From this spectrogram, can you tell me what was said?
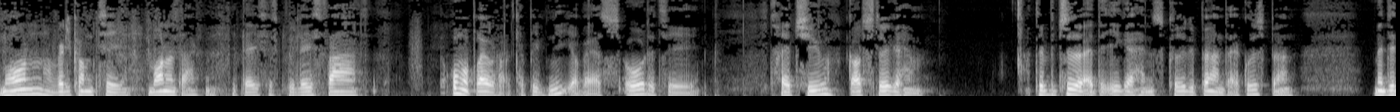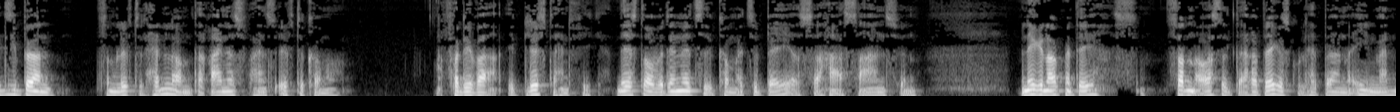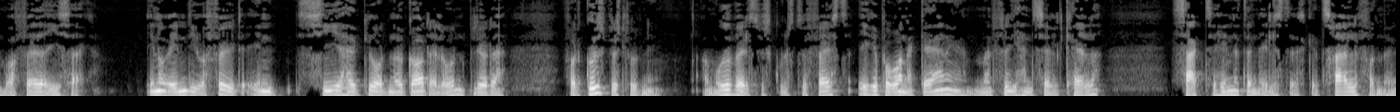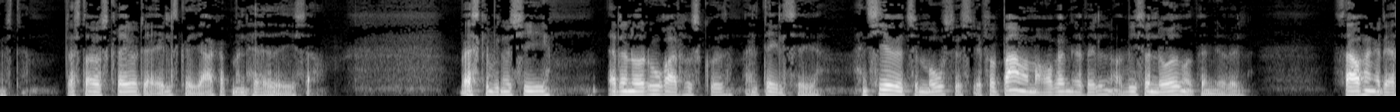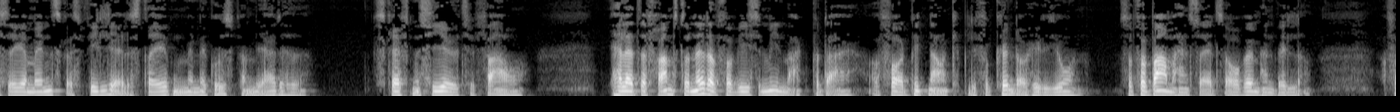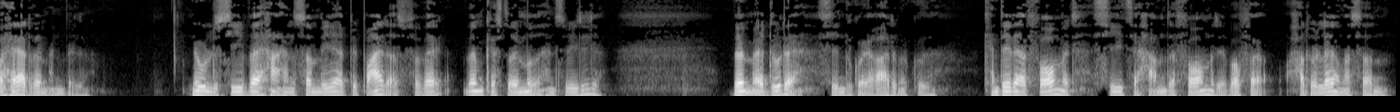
Morgen og velkommen til morgendagten. I dag så skal vi læse fra Romerbrevet kapitel 9 og vers 8 til 23. Godt stykke her. Det betyder, at det ikke er hans kødelige børn, der er Guds børn, men det er de børn, som løftet handler om, der regnes for hans efterkommere. For det var et løfte, han fik. Næste år ved denne tid kommer jeg tilbage, og så har Saren søn. Men ikke nok med det, sådan også, da Rebekka skulle have børn med en mand, hvor fader Isak endnu inden de var født, inden sige havde gjort noget godt eller ondt, blev der for et Guds beslutning om udvalgelse skulle stå fast, ikke på grund af gerninger, men fordi han selv kalder, sagt til hende, den ældste skal trælle for den yngste. Der står jo skrevet, at jeg elskede Jakob, men havde Esau. Hvad skal vi nu sige? Er der noget uret hos Gud? Aldeles ikke. Han siger jo til Moses, jeg forbarmer mig over, hvem jeg vil, og viser noget mod, hvem jeg vil. Så afhænger det altså ikke af menneskers vilje eller stræben, men af Guds barmhjertighed. Skriften siger jo til farve, jeg har ladet dig fremstå netop for at vise min magt på dig, og for at mit navn kan blive forkyndt over hele jorden. Så forbarmer han sig altså over, hvem han vil, og forhærder, hvem han vil. Nu vil du sige, hvad har han så mere at bebrejde os for? Hvem kan stå imod hans vilje? Hvem er du da, siden du går i rette med Gud? Kan det, der er formet, sige til ham, der formede det, hvorfor har du lavet mig sådan?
